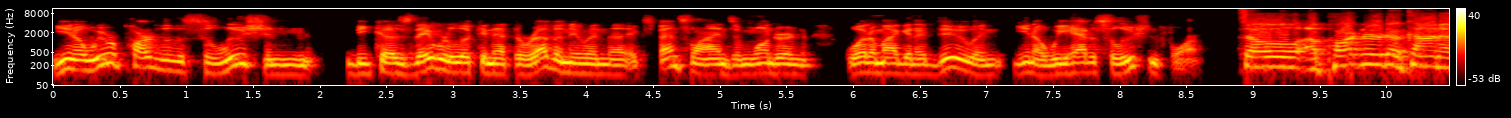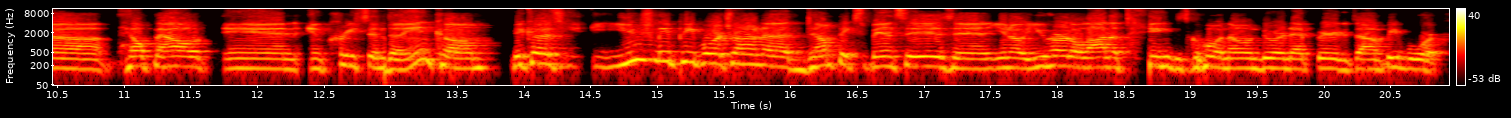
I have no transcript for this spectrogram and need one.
you know, we were part of the solution because they were looking at the revenue and the expense lines and wondering, what am I going to do? And, you know, we had a solution for them. So a partner to kind of help out in increasing the income because usually people are trying to dump expenses and you know you heard a lot of things going on during that period of time. People were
